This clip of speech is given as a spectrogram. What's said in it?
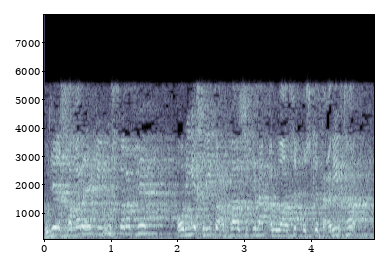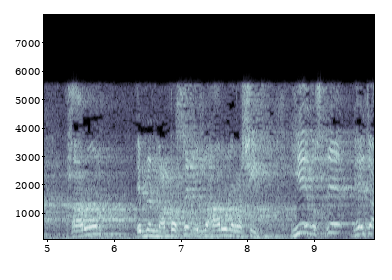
مجھے خبر ہے کہ اس طرف ہے اور یہ خلیفہ عباسی کے نام الواسق اس کے تعریف تھا۔ ہارون ابن المعتصر ابن ہارون الرشید۔ یہ اس نے بھیجا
